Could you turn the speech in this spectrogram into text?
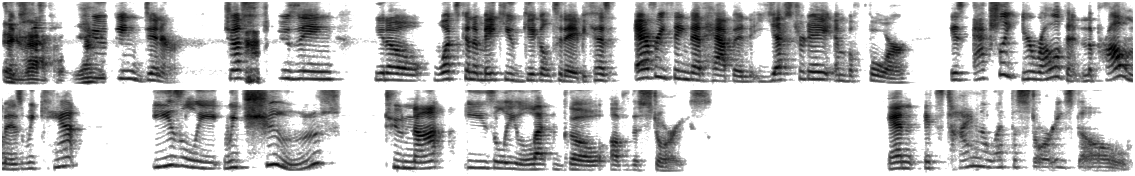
Exactly choosing dinner just choosing you know, what's going to make you giggle today? Because everything that happened yesterday and before is actually irrelevant. And the problem is we can't easily, we choose to not easily let go of the stories. And it's time to let the stories go.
